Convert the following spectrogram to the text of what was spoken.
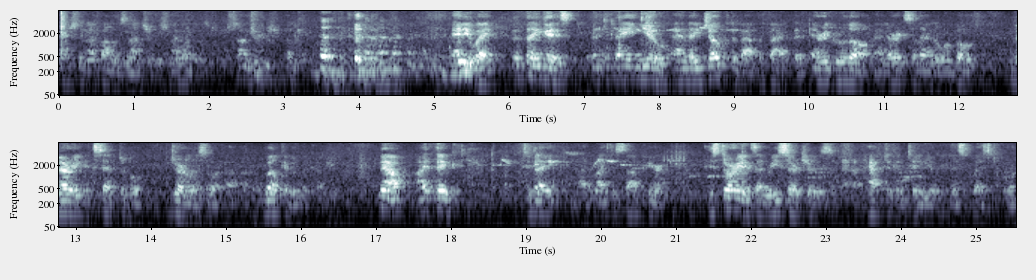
actually my father was not Jewish, my mother was Jewish, so I'm Jewish, okay. Anyway, the thing is, that they knew, and they joked about the fact that Eric Rouleau and Eric Salerno were both very acceptable journalists or uh, welcome in the country. Now, I think today, I'd like to stop here. Historians and researchers have to continue this quest for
